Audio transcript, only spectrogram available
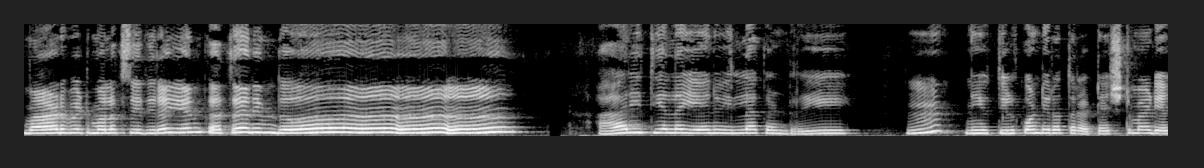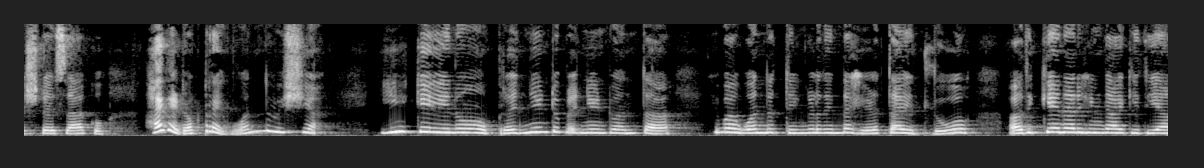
ಮಾಡಿಬಿಟ್ಟು ಮಲಗಿಸಿದ್ದೀರಾ? ಏನು ಕತೆ ನಿಮ್ಮದು ಆ ರೀತಿಯೆಲ್ಲ ಏನೂ ಇಲ್ಲ ಕಣ್ರಿ. ಹ್ಞೂ ನೀವು ತಿಳ್ಕೊಂಡಿರೋ ಥರ ಟೆಸ್ಟ್ ಮಾಡಿ ಅಷ್ಟೇ ಸಾಕು. ಹಾಗೆ ಡಾಕ್ಟ್ರೇ, ಒಂದು ವಿಷಯ. ಈಕೆ ಏನೋ ಪ್ರೆಗ್ನೆಂಟು ಪ್ರೆಗ್ನೆಂಟು ಅಂತ ಇವಾಗ ಒಂದು ತಿಂಗಳದಿಂದ ಹೇಳ್ತಾ ಇದ್ಲು. ಅದಕ್ಕೇನಾದ್ರು ಹಿಂಗಾಗಿದೆಯಾ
